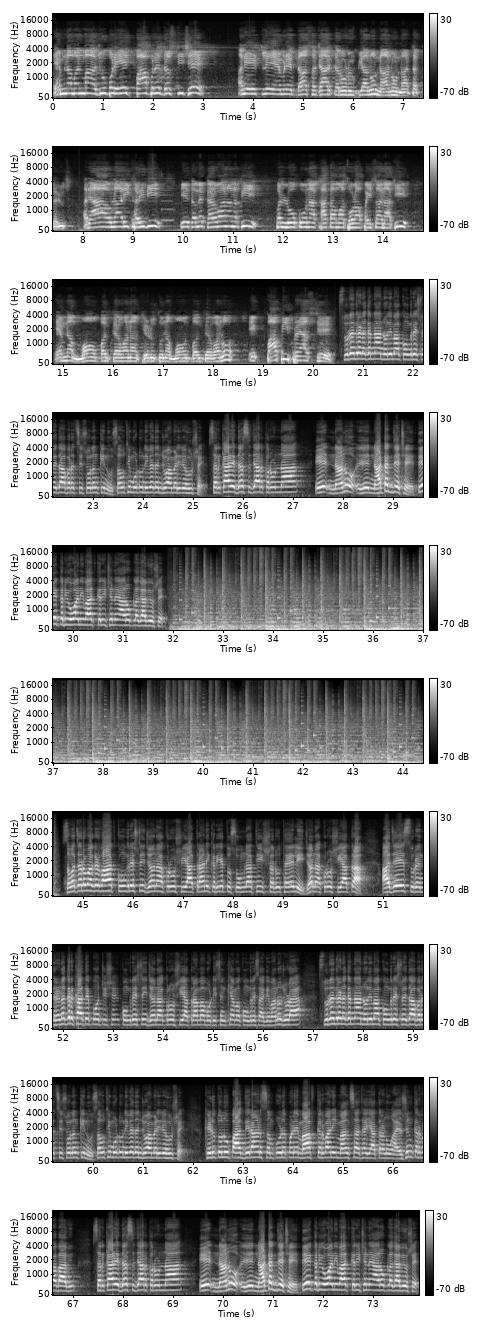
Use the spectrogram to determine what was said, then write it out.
એમના મનમાં હજુ પણ એ જ પાપ અને દ્રષ્ટિ છે. અને એટલે એમણે દસ હજાર કરોડ રૂપિયાનું નાનું નાટક કર્યું છે. અને આ આવનારી ખરીદી એ તમે કરવાના નથી, પણ લોકોના ખાતામાં થોડા પૈસા નાખી એમના મોં બંધ કરવાના, ખેડૂતોના મોં બંધ કરવાનો એક પાપી પ્રયાસ છે. સુરેન્દ્રનગરના નોલીમાં કોંગ્રેસ નેતા ભરતસિંહ સોલંકીનું સૌથી મોટું નિવેદન જોવા મળી રહ્યું છે. સરકારે દસ હજાર કરોડના એ નાનો, એ નાટક જે છે, તે કર્યું હોવાની વાત કરી છે ને આરોપ લગાવ્યો છે. સમાચારોમાં આગળ વાત, કોંગ્રેસની જન આક્રોશ યાત્રાની કરીએ તો સોમનાથથી શરૂ થયેલી જન આક્રોશ યાત્રા આજે સુરેન્દ્રનગર ખાતે પહોંચી છે. કોંગ્રેસની જન આક્રોશ યાત્રામાં મોટી સંખ્યામાં કોંગ્રેસ આગેવાનો જોડાયા. સુરેન્દ્રનગરના નોલીમાં કોંગ્રેસ નેતા ભરતસિંહ સોલંકીનું સૌથી મોટું નિવેદન જોવા મળી રહ્યું છે. ખેડૂતોનું પાક ધિરાણ સંપૂર્ણપણે માફ કરવાની માંગ સાથે યાત્રાનું આયોજન કરવામાં આવ્યું. સરકારે દસ હજાર કરોડના એ નાનો, એ નાટક જે છે તે કર્યું હોવાની વાત કરી છે અને આરોપ લગાવ્યો છે.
